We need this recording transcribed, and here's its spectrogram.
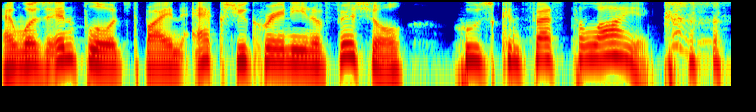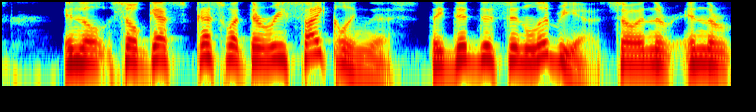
and was influenced by an ex Ukrainian official who's confessed to lying. in the, so guess guess what? They're recycling this. They did this in Libya. So in the in the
